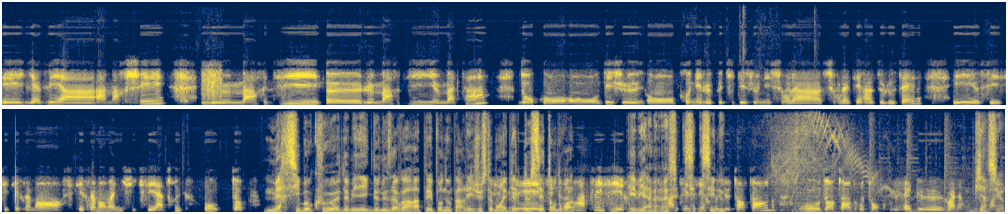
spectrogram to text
et il y avait un, un marché le mardi le mardi matin donc on, on, on prenait le petit déjeuner sur la sur la terrasse de l'hôtel et euh, c'était vraiment c'était vraiment magnifique. C'est un truc au top. Merci beaucoup euh, Dominique de nous avoir appelé pour nous parler justement et eh bien de cet endroit. C'est un plaisir. Eh bien, c'est nous... de t'entendre ou d'entendre ton collègue, euh, voilà. Bien sûr.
